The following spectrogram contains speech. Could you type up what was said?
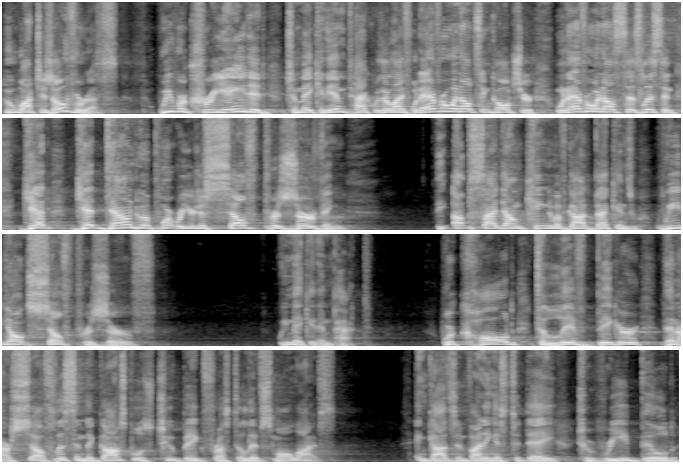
who watches over us. We were created to make an impact with our life when everyone else in culture, when everyone else says, listen, get, get down to a point where you're just self preserving. The upside down kingdom of God beckons. We don't self preserve, we make an impact. We're called to live bigger than ourselves. Listen, the gospel is too big for us to live small lives. And God's inviting us today to rebuild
